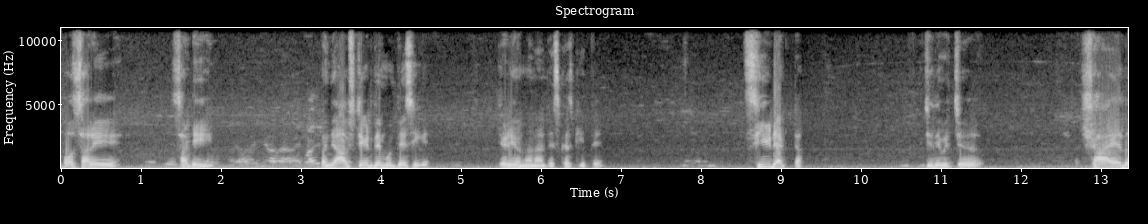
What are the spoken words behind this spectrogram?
ਬਹੁਤ ਸਾਰੇ ਸਾਡੀ ਪੰਜਾਬ ਸਟੇਟ ਦੇ ਮੁੱਦੇ ਸੀਗੇ ਜਿਹੜੇ ਉਹਨਾਂ ਨਾਲ ਡਿਸਕਸ ਕੀਤੇ। ਸੀਡ ਐਕਟ ਜਿਹਦੇ ਵਿੱਚ ਸ਼ਾਇਦ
